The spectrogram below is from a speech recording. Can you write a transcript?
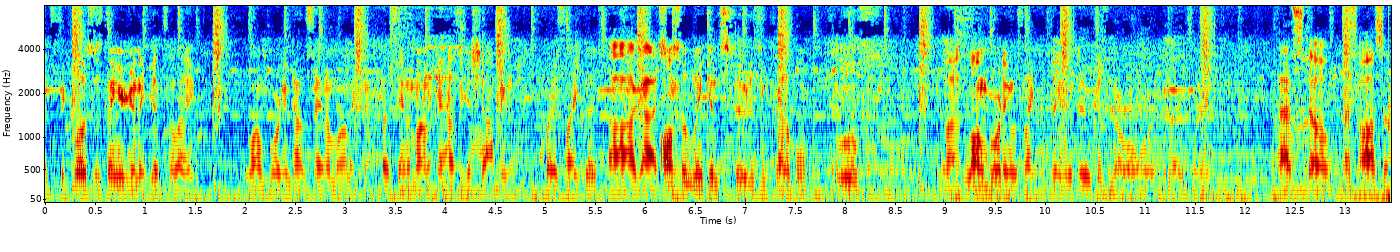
it's the closest thing you're gonna get to like longboarding down Santa Monica. But Santa Monica has like a shopping place like this. Ah, got you. Also, Lincoln's food is incredible. oof. But longboarding was like the thing to do because no one worked right there. That's dope. That's awesome.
